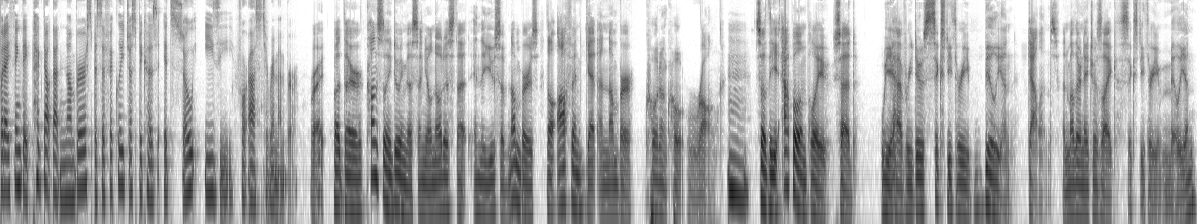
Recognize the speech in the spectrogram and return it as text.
but I think they picked out that number specifically just because it's so easy for us to remember. Right. But they're constantly doing this, and you'll notice that in the use of numbers, they'll often get a number quote unquote wrong. Mm. So the Apple employee said, We have reduced 63 billion gallons. And Mother Nature's like, 63 million?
